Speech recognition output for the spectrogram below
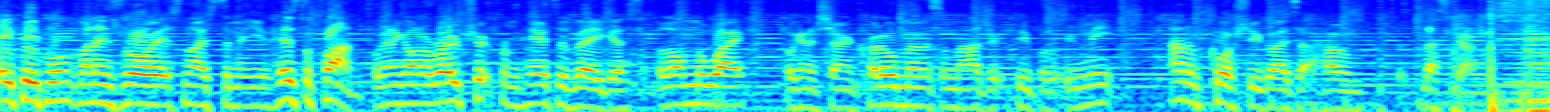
Hey people, my name's Rory, it's nice to meet you. Here's the plan. We're gonna go on a road trip from here to Vegas. Along the way, we're gonna share incredible moments of magic with people that we meet, and of course you guys at home. Let's go.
